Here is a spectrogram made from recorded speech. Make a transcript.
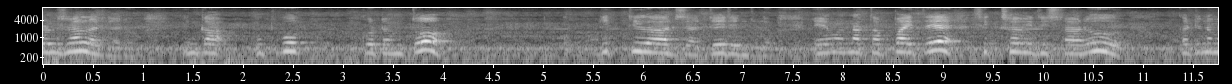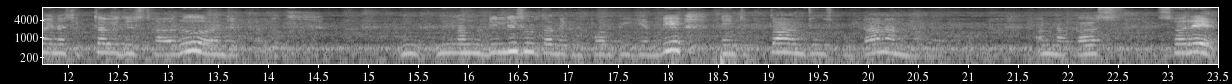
రెండుసార్లు అడిగాడు ఇంకా ఒప్పుకోవటంతో గట్టిగా సార్ జయచంద్రుడు ఏమన్నా తప్పు అయితే శిక్ష విధిస్తారు. కఠినమైన శిక్ష విధిస్తారు అని చెప్పాడు నన్ను ఢిల్లీ సుల్తాన్ దగ్గరికి పంపించండి. నేను చెప్తాను చూసుకుంటాను అన్నాడు అన్నాక సరే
